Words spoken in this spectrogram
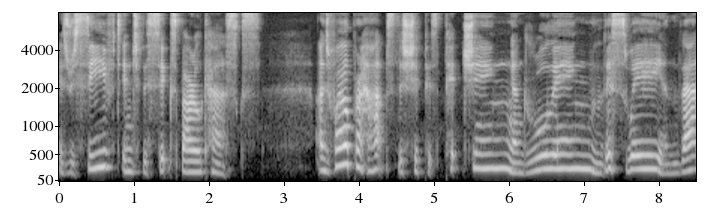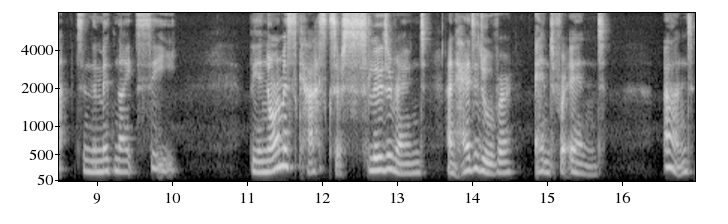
is received into the six barrel casks. And while perhaps the ship is pitching and rolling this way and that in the midnight sea, the enormous casks are slewed around and headed over end for end, and,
